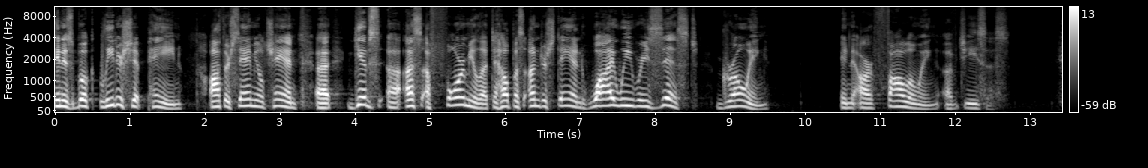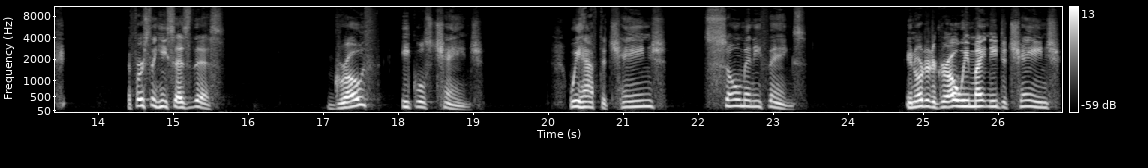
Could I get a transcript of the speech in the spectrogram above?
In his book, Leadership Pain, author Samuel Chand uh, gives uh, us a formula to help us understand why we resist growing in our following of Jesus. The first thing he says this growth equals change. We have to change so many things. In order to grow, we might need to change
